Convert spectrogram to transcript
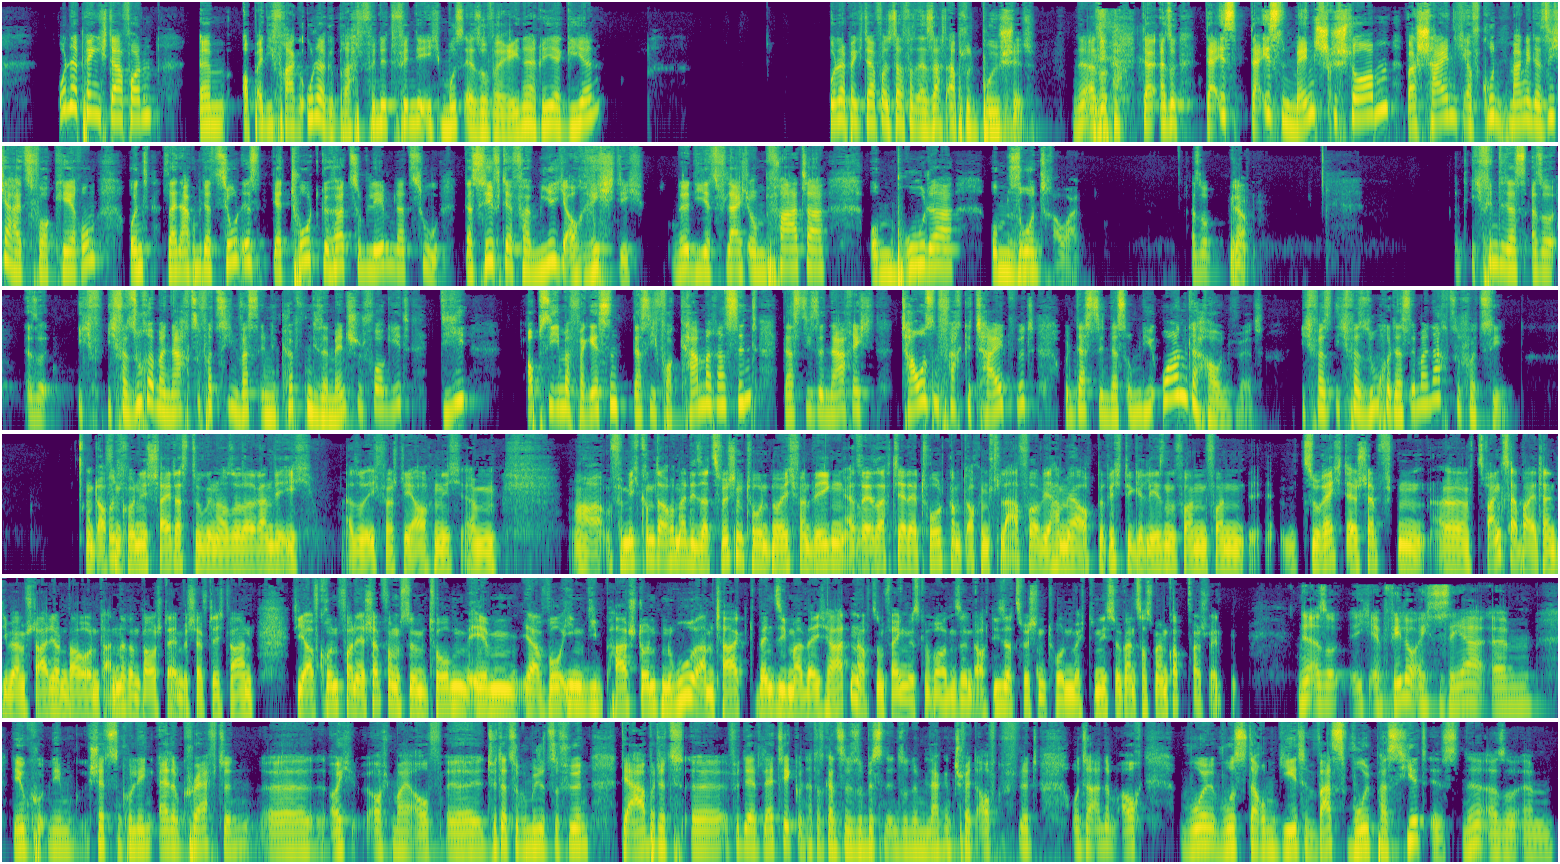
Unabhängig davon, ähm, ob er die Frage unergebracht findet, finde ich, muss er souveräner reagieren. Unabhängig davon ist das, was er sagt, absolut Bullshit. Ne, also, da, also da ist, da ist ein Mensch gestorben, wahrscheinlich aufgrund mangelnder Sicherheitsvorkehrung. Und seine Argumentation ist, der Tod gehört zum Leben dazu. Das hilft der Familie auch richtig, ne, die jetzt vielleicht um Vater, um Bruder, um Sohn trauern. Also, ja. Ich finde das, also, also ich, ich versuche immer nachzuvollziehen, was in den Köpfen dieser Menschen vorgeht, die ob sie immer vergessen, dass sie vor Kameras sind, dass diese Nachricht tausendfach geteilt wird und dass ihnen das um die Ohren gehauen wird. Ich, vers ich versuche das immer nachzuvollziehen. Und offenkundig und, scheiterst du genauso daran wie ich. Also ich verstehe auch nicht, ähm, Oh, für mich kommt auch immer dieser Zwischenton durch, von wegen, also er sagt ja, der Tod kommt auch im Schlaf vor. Wir haben ja auch Berichte gelesen von, von äh, zu Recht erschöpften äh, Zwangsarbeitern, die beim Stadionbau und anderen Baustellen beschäftigt waren, die aufgrund von Erschöpfungssymptomen eben, ja, wo ihnen die paar Stunden Ruhe am Tag, wenn sie mal welche hatten, auch zum Verhängnis geworden sind. Auch dieser Zwischenton möchte nicht so ganz aus meinem Kopf verschwinden. Ne, also ich empfehle euch sehr, ähm, dem, dem geschätzten Kollegen Adam Crafton äh, euch, euch mal auf äh, Twitter zu Gemüse zu führen. Der arbeitet äh, für die Athletic und hat das Ganze so ein bisschen in so einem langen Thread aufgeführt. Unter anderem auch wohl, wo es darum geht, was wohl passiert ist. Ne? Also ähm,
